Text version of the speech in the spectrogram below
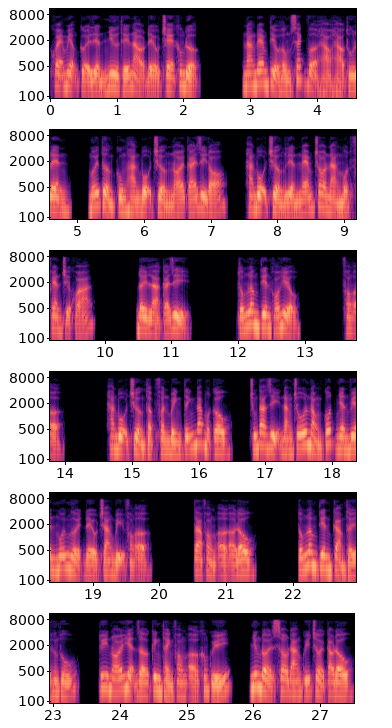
khoe miệng cười liền như thế nào đều che không được. Nàng đem tiểu hồng sách vở hảo hảo thu lên, mới tưởng cùng hàn bộ trưởng nói cái gì đó, hàn bộ trưởng liền ném cho nàng một phen chìa khóa. Đây là cái gì? Tống lâm tiên khó hiểu. Phòng ở. Hàn bộ trưởng thập phần bình tĩnh đáp một câu, chúng ta dị năng chỗ nòng cốt nhân viên mỗi người đều trang bị phòng ở. Ta phòng ở ở đâu? Tống lâm tiên cảm thấy hứng thú, tuy nói hiện giờ kinh thành phòng ở không quý, nhưng đời sau đang quý trời cao đâu,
